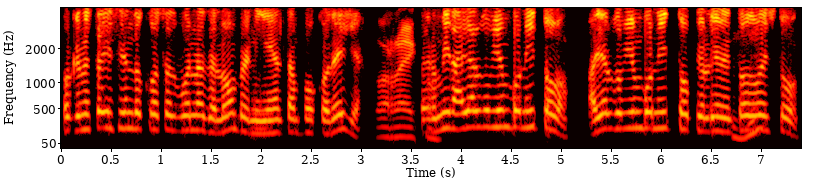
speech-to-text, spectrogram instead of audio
Porque no está diciendo cosas buenas del hombre, ni él tampoco de ella. Correcto. Pero mira, hay algo bien bonito, hay algo bien bonito, Piolín, en todo esto.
